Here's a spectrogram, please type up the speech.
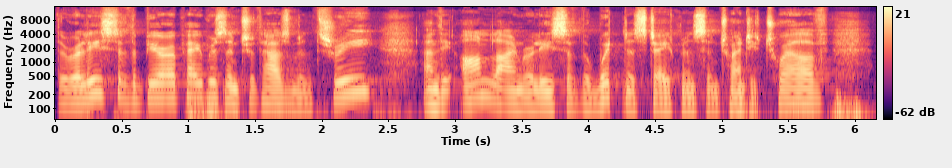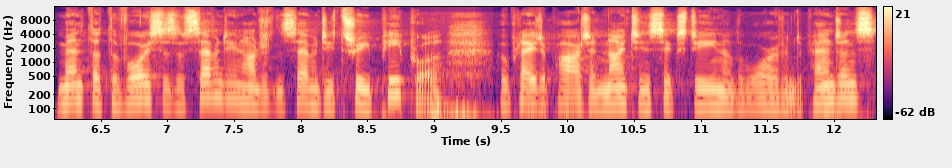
The release of the Bureau papers in 2003 and the online release of the witness statements in 2012 meant that the voices of 1,773 people who played a part in 1916 and the War of Independence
